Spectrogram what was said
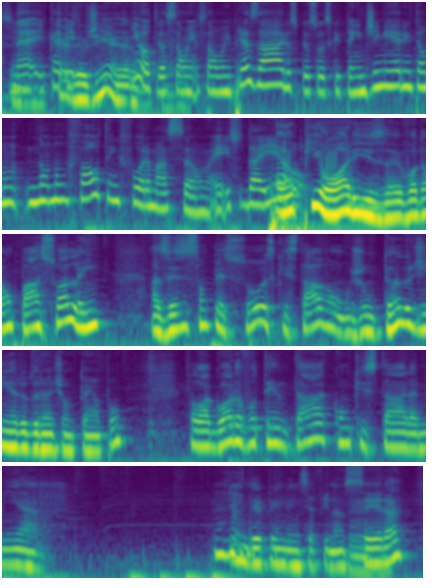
sim. né? E, Perdeu dinheiro. E outras são, são empresários, pessoas que têm dinheiro, então não, não, não falta informação. É, isso daí é. Ou pior, Isa, eu vou dar um passo além. Às vezes são pessoas que estavam juntando dinheiro durante um tempo, falou agora vou tentar conquistar a minha uhum. independência financeira. Uhum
